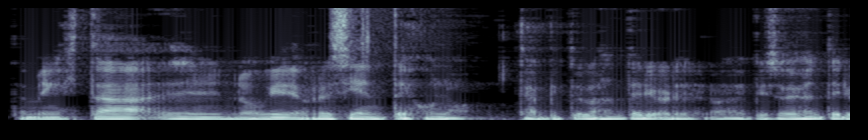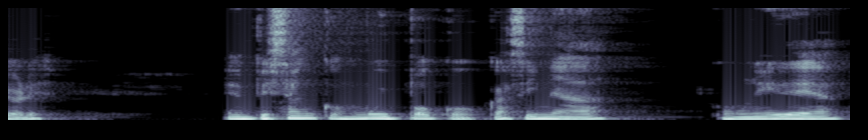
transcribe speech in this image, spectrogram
también está en los videos recientes o en los capítulos anteriores, los episodios anteriores, empiezan con muy poco, casi nada, con una idea.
